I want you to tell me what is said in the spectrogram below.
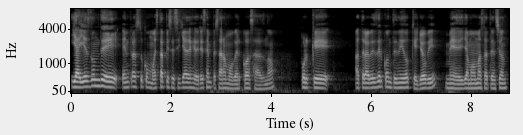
Y ahí es donde entras tú como esta piececilla de ajedrez a empezar a mover cosas, ¿no? Porque a través del contenido que yo vi, me llamó más la atención.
